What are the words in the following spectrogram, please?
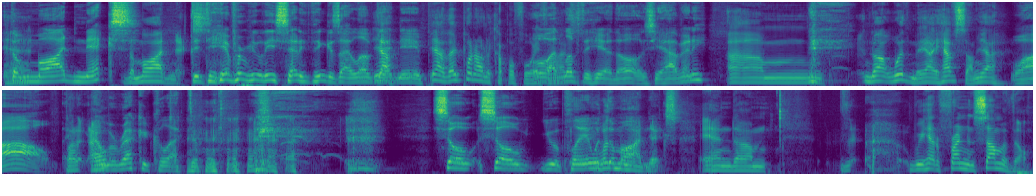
The Mod Nicks? The Modniks. Did they ever release anything? Because I love yeah, that name. Yeah, they put out a couple 45s. Oh, I'd love to hear those. You have any? Um, not with me. I have some, yeah. Wow. But I'm a record collector. so so you were playing with, with the the Mod Modniks. And um, we had a friend in Somerville,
